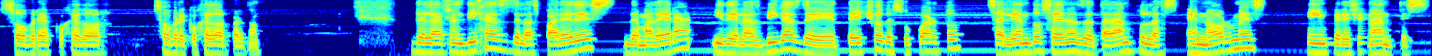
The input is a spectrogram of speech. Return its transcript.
sobreacogedor, sobrecogedor, perdón de las rendijas de las paredes de madera y de las vigas de techo de su cuarto salían docenas de tarántulas enormes e impresionantes.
